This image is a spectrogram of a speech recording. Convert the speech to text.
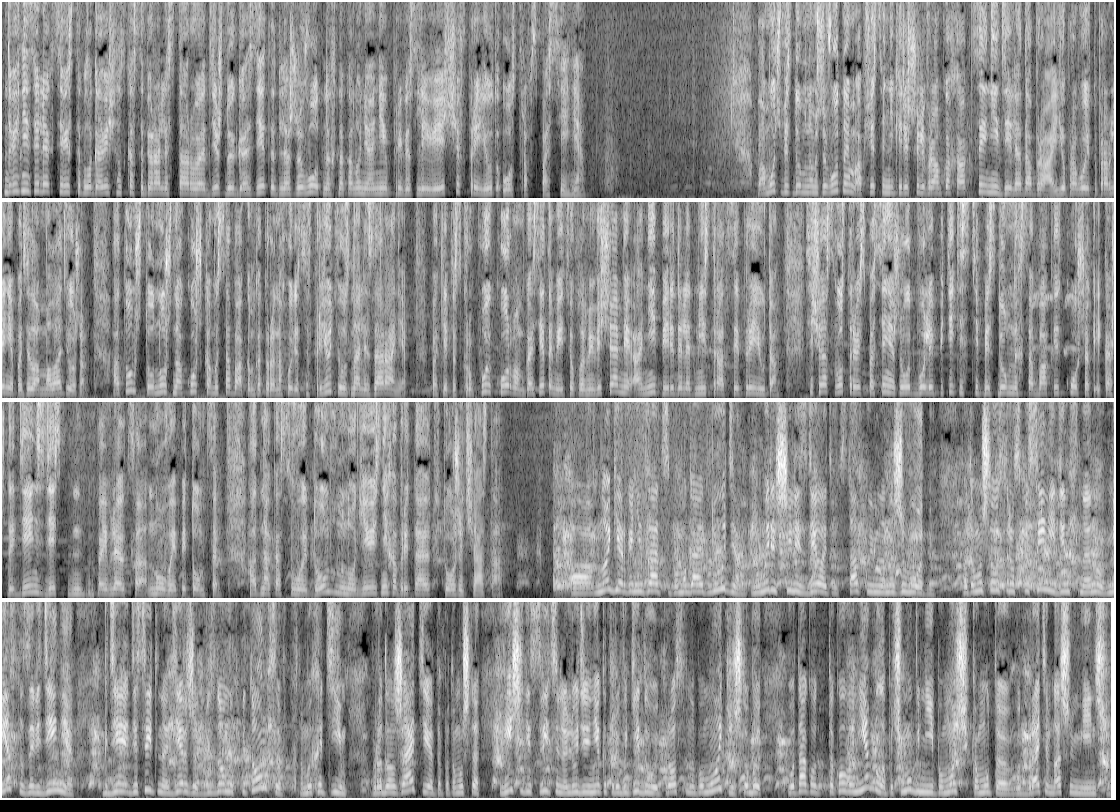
Две недели активисты Благовещенска собирали старую одежду и газеты для животных. Накануне они привезли вещи в приют «Остров спасения». Помочь бездомным животным общественники решили в рамках акции «Неделя добра». Ее проводит Управление по делам молодежи. О том, что нужно кошкам и собакам, которые находятся в приюте, узнали заранее. Пакеты с крупой, кормом, газетами и теплыми вещами они передали администрации приюта. Сейчас в острове спасения живут более 50 бездомных собак и кошек. И каждый день здесь появляются новые питомцы. Однако свой дом многие из них обретают тоже часто. А, многие организации помогают людям, но мы решили сделать вот ставку именно на животных. Потому что остров спасения единственное ну, место, заведение, где действительно держат бездомных питомцев. Мы хотим продолжать это, потому что вещи действительно люди некоторые выкидывают просто на помойки, чтобы вот так вот такого не было, почему бы не помочь кому-то, вот братьям нашим меньше.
